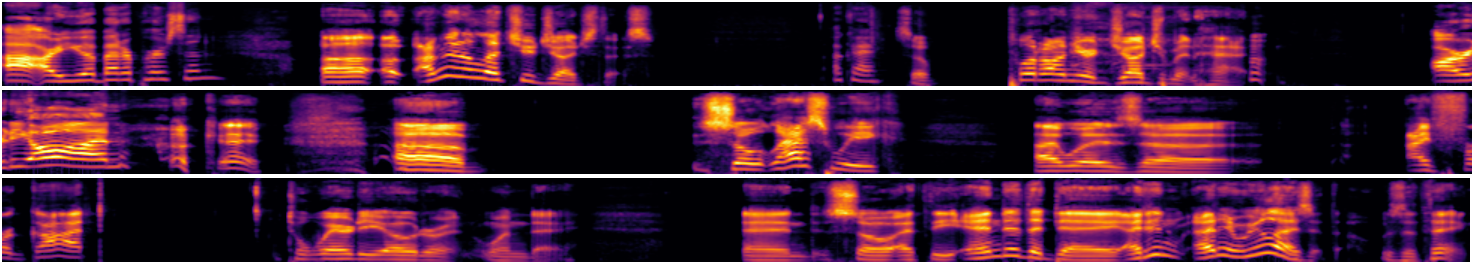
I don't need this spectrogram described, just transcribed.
Uh, are you a better person? Uh, uh, I'm gonna let you judge this. Okay, So put on your judgment hat. already on. okay. Um, so last week, I was uh, I forgot to wear deodorant one day, and so at the end of the day, I didn't I didn't realize it though was a thing,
